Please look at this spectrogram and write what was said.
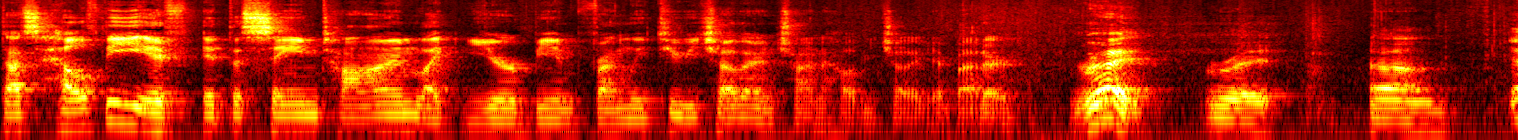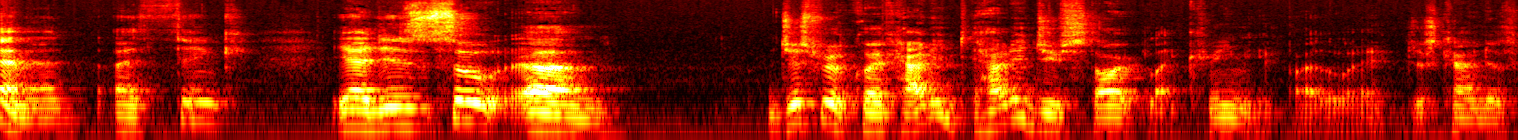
that's healthy if at the same time like you're being friendly to each other and trying to help each other get better. Right, right. Um, yeah, man. I think, yeah, it is. So, um, just real quick, how did how did you start like creamy? By the way, just kind of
